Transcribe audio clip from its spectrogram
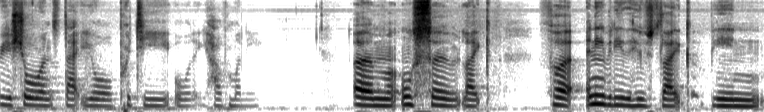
reassurance that you're pretty or that you have money. Um, also, like for anybody who's like been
